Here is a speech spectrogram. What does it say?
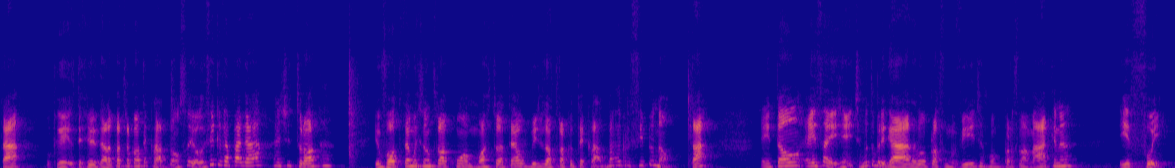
tá? O que eu terceirizado é para trocar o teclado, não sou eu. Se quiser pagar, a gente troca. Eu volto até mostrando troca, mostro até o vídeo da troca do teclado. Mas a princípio não, tá? Então é isso aí, gente. Muito obrigado. Vamos pro próximo vídeo, vamos para a próxima máquina. E fui.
